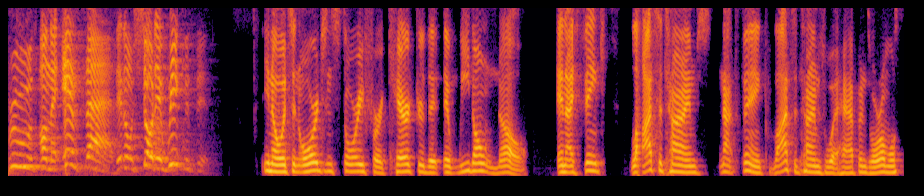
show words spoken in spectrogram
bruise on the inside. They don't show their weaknesses. you know, it's an origin story for a character that, that we don't know. And I think lots of times, not think, lots of times what happens, or almost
